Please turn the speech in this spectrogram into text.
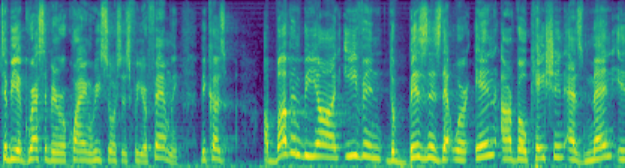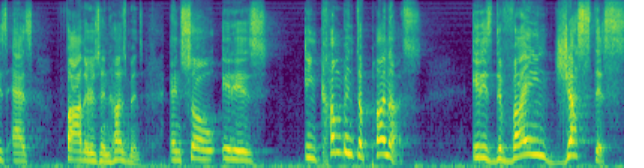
to be aggressive in requiring resources for your family because above and beyond even the business that we're in, our vocation as men is as fathers and husbands. And so it is incumbent upon us. It is divine justice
